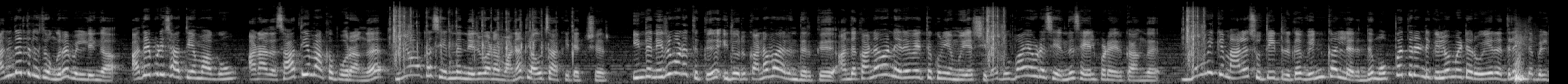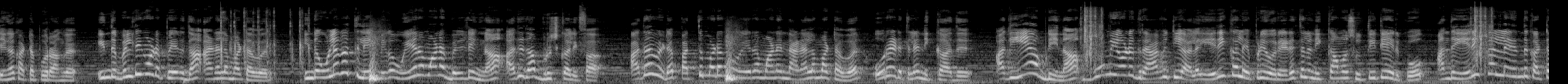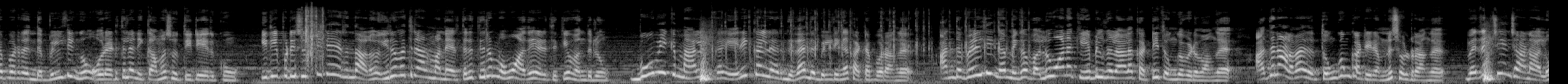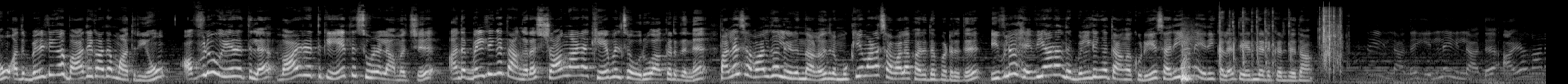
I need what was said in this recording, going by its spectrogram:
அந்த இடத்துல தொங்குற பில்டிங்கா அது எப்படி சாத்தியமாகும்? ஆனா அதை சாத்தியமாக்க போறாங்க நியூயார்க்கை சேர்ந்த நிறுவனமான கிளவுட்ஸ் ஆர்கிடெக்சர் இந்த நிறுவனத்துக்கு இது ஒரு கனவா இருந்திருக்கு. அந்த கனவை நிறைவேற்றக்கூடிய முயற்சியில துபாயோட சேர்ந்து செயல்பட இருக்காங்க. பூமிக்கு மேல சுத்திட்டு இருக்க விண்கல்ல இருந்து முப்பத்தி ரெண்டு கிலோமீட்டர் உயரத்துல இந்த பில்டிங்கை கட்ட போறாங்க. இந்த பில்டிங்கோட பேர் தான் அனலமா டவர் இந்த உலகத்திலேயே மிக உயரமான பில்டிங்னா அதுதான் புருஜ் கலிஃபா அதை விட பத்து மடங்கு உயரமான இந்த அனலமா டவர் ஒரு இடத்துல நிக்காது. அது ஏன் அப்படின்னா பூமியோட கிராவிட்டியால எரிக்கல் எப்படி ஒரு இடத்துல நிக்காம சுத்திட்டே இருக்கோ அந்த எரிக்கல்ல இருந்து கட்டப்படுற இந்த பில்டிங்கும் ஒரு இடத்துல நிக்காம சுத்திட்டே இருக்கும். இது இப்படி சுத்திட்டே இருந்தாலும் இருபத்தி நாலு மணி நேரத்துல திரும்பவும் அதே இடத்துக்கே வந்துடும். பூமிக்கு மேல இருக்க எரிக்கல்ல இருந்து தான் இந்த பில்டிங்கை கட்ட போறாங்க. அந்த பில்டிங்கை மிக வலுவான கேபிள்களால கட்டி தொங்க விடுவாங்க. அதனாலதான் இதை தொங்கும் கட்டிடம்னு சொல்றாங்க. வெதர் சேஞ்ச் ஆனாலும் அது பில்டிங்கை பாதிக்காத மாதிரியும் அவ்வளோ உயரத்துல வாழறதுக்கு ஏத்த சூழல் அமைச்சு அந்த பில்டிங்கை தாங்குற ஸ்ட்ராங்கான கேபிள்ஸை உருவாக்குறதுன்னு பல சவால்கள் இருந்தாலும் இதுல முக்கியமான சவாலா கருதப்படுறது இவ்வளவு ஹெவியான அந்த பில்டிங்கை தாங்கக்கூடிய சரியான எரிக்கலை தேர்ந்தெடுக்கிறது தான் இல்லாத எல்லை இல்லாத அழகான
